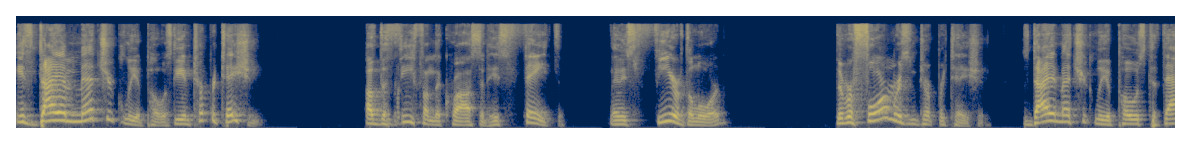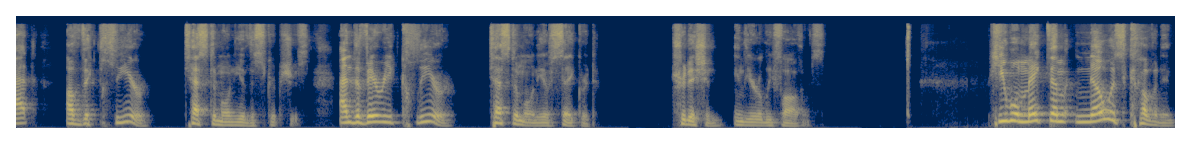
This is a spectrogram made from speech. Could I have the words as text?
is diametrically opposed. The interpretation of the thief on the cross and his faith and his fear of the Lord, the reformer's interpretation is diametrically opposed to that of the clear testimony of the scriptures and the very clear testimony of sacred tradition in the early fathers. He will make them know his covenant.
